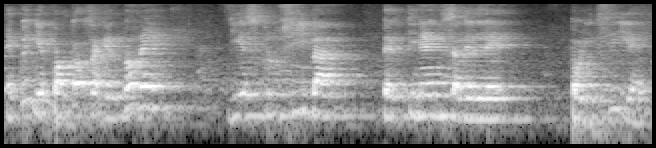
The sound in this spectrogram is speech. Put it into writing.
e quindi è qualcosa che non è di esclusiva pertinenza delle polizie,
